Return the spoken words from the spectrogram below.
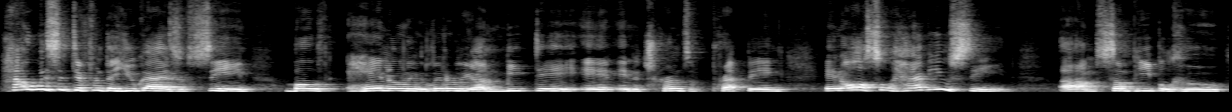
how is it different that you guys have seen both handling literally on meet day and, and in terms of prepping? And also, have you seen um, some people who,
